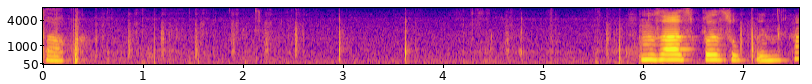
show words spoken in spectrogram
Так. Ну, зараз беззупинка.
